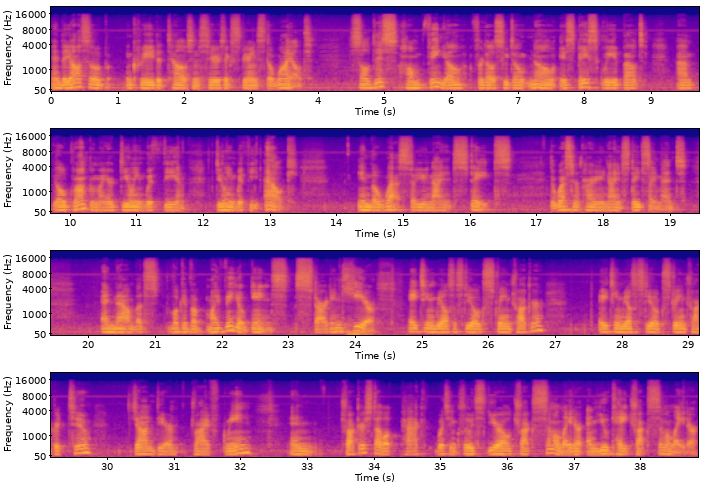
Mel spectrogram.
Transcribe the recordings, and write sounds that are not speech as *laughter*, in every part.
And they also created television series Experience the Wild. So this home video, for those who don't know, is basically about um, Bill Grunkemeyer dealing with the uh, dealing with the elk in the west of the United States, the western part of the United States, I meant. And now let's look at the, my video games, starting here. 18 Wheels of Steel Extreme Trucker, 18 Wheels of Steel Extreme Trucker 2, John Deere Drive Green, and Truckers Double Pack, which includes Euro Truck Simulator and UK Truck Simulator.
